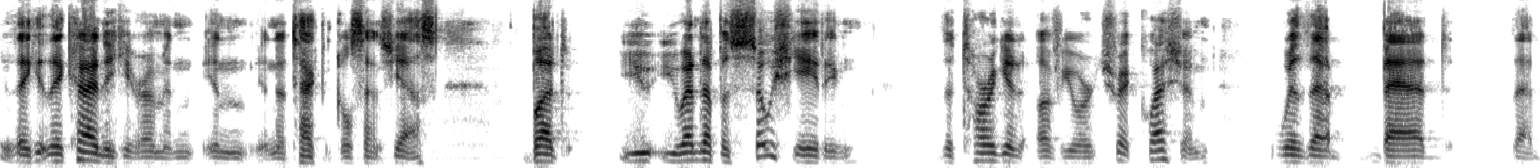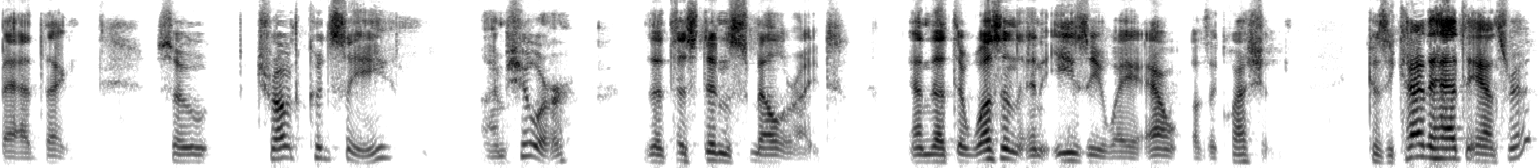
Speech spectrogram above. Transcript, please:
They, they kind of hear them in, in, in a technical sense, yes. But you, you end up associating the target of your trick question with that bad that bad thing. So Trump could see, I'm sure, that this didn't smell right and that there wasn't an easy way out of the question because he kind of had to answer it,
